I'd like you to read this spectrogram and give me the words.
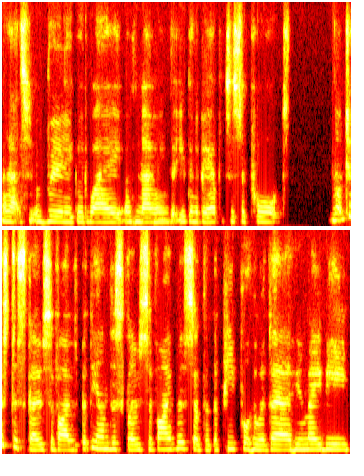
And that's a really good way of knowing that you're going to be able to support not just disclosed survivors, but the undisclosed survivors so that the people who are there who maybe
